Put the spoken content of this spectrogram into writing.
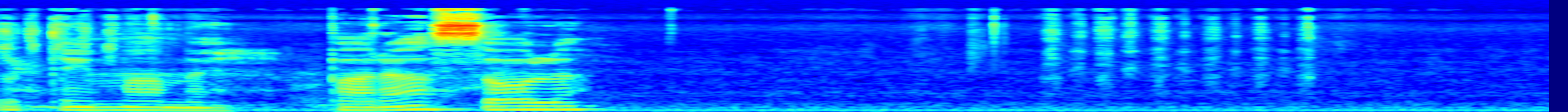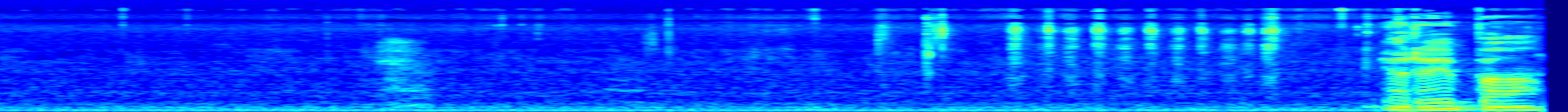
Tutaj mamy parasol. Ryba.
